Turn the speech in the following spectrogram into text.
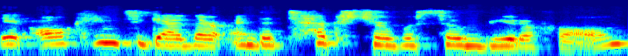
it all came together, and the texture was so beautiful.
